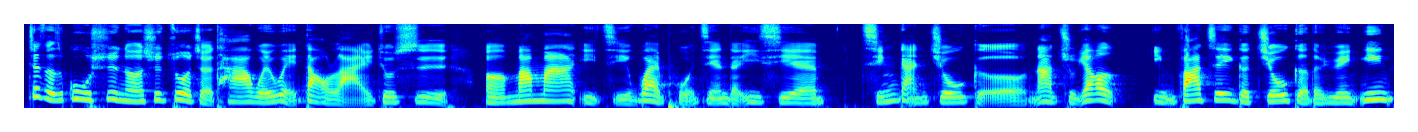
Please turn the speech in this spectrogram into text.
这则故事呢，是作者他娓娓道来，就是呃妈妈以及外婆间的一些情感纠葛。那主要引发这个纠葛的原因，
